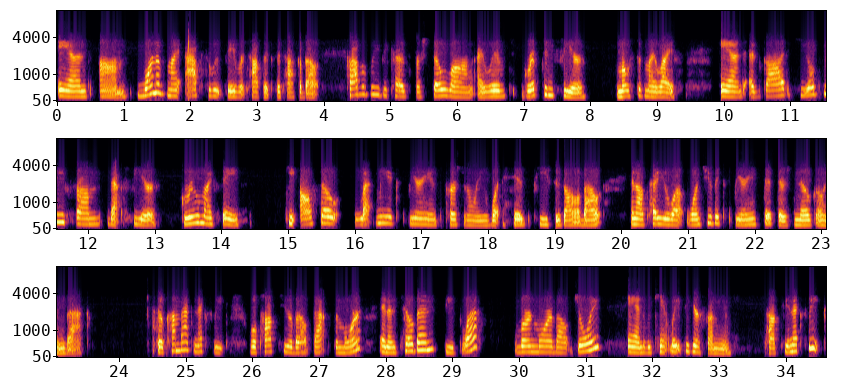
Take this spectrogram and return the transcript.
and um, one of my absolute favorite topics to talk about. Probably because for so long I lived gripped in fear most of my life. And as God healed me from that fear, grew my faith, he also let me experience personally what his peace is all about. And I'll tell you what, once you've experienced it, there's no going back. So come back next week. We'll talk to you about that some more. And until then, be blessed, learn more about joy, and we can't wait to hear from you. Talk to you next week.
